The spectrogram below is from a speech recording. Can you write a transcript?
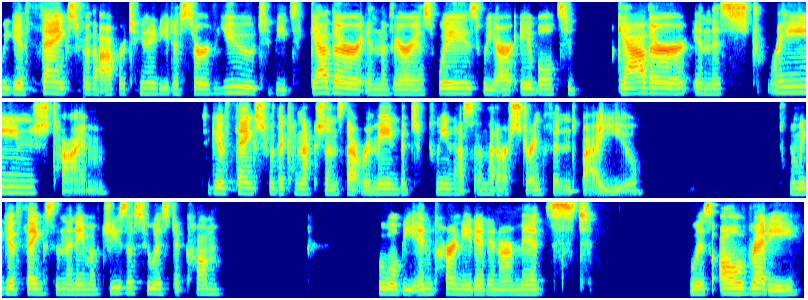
We give thanks for the opportunity to serve you, to be together in the various ways we are able to gather in this strange time, to give thanks for the connections that remain between us and that are strengthened by you. And we give thanks in the name of Jesus, who is to come, who will be incarnated in our midst, who is already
